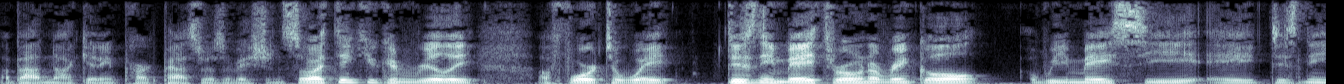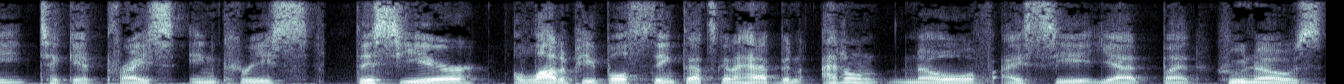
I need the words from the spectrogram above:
about not getting park pass reservations. So I think you can really afford to wait. Disney may throw in a wrinkle. We may see a Disney ticket price increase this year. A lot of people think that's going to happen. I don't know if I see it yet, but who knows?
